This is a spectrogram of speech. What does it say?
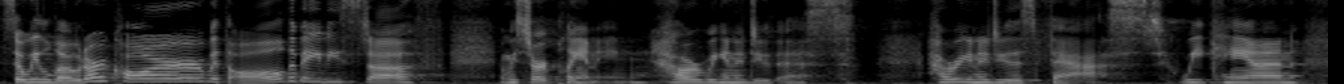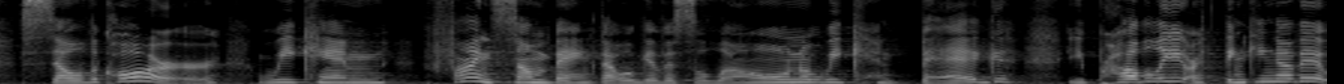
So, we load our car with all the baby stuff and we start planning. How are we going to do this? How are we going to do this fast? We can sell the car. We can find some bank that will give us a loan. We can beg. You probably are thinking of it.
